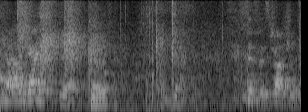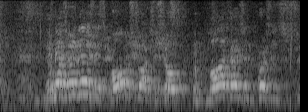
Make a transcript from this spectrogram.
You know, okay? Yeah. This is the structures. And that's what it is, it's bone structure, so a lot of times in a person's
